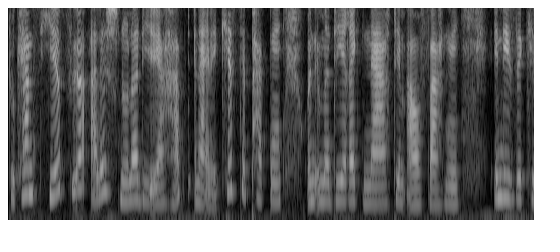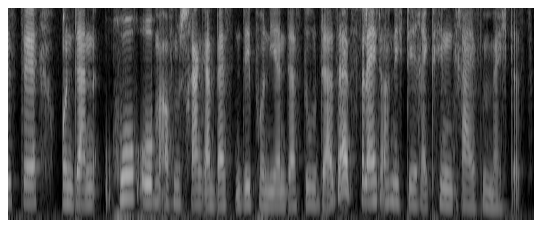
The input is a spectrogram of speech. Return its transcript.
Du kannst hierfür alle Schnuller, die ihr habt, in eine Kiste packen und immer direkt nach dem Aufwachen in diese Kiste und dann hoch oben auf dem Schrank am besten deponieren, dass du da selbst vielleicht auch nicht direkt hingreifen möchtest.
